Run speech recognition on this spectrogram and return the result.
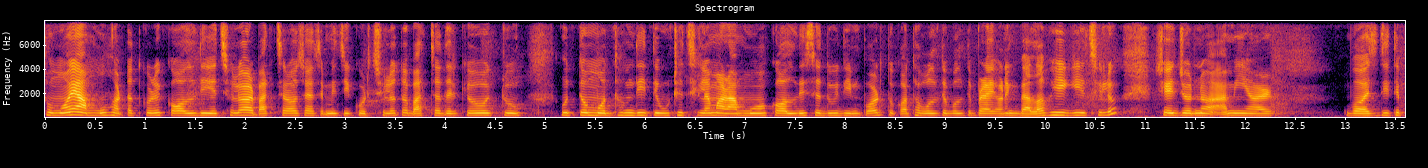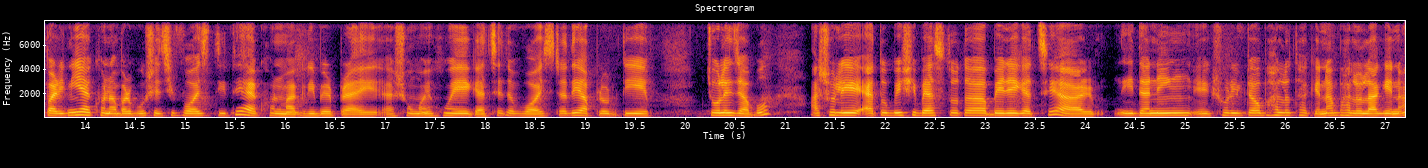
সময় আম্মু হঠাৎ করে কল দিয়েছিল আর বাচ্চারাও চেঁচামেচি করছিল। তো বাচ্চাদেরকেও একটু উত্তম মধ্যম দিতে উঠেছিলাম আর আম্মুও কল দিছে দুই দিন পর। তো কথা বলতে বলতে প্রায় অনেক বেলা হয়ে গিয়েছিল। সেই জন্য আমি আর ভয়েস দিতে পারিনি। এখন আবার বসেছি ভয়েস দিতে। এখন মাগরিবের প্রায় সময় হয়ে গেছে। তো ভয়েসটা দিয়ে আপলোড দিয়ে চলে যাব। আসলে এত বেশি ব্যস্ততা বেড়ে গেছে আর ইদানিং শরীরটাও ভালো থাকে না, ভালো লাগে না।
